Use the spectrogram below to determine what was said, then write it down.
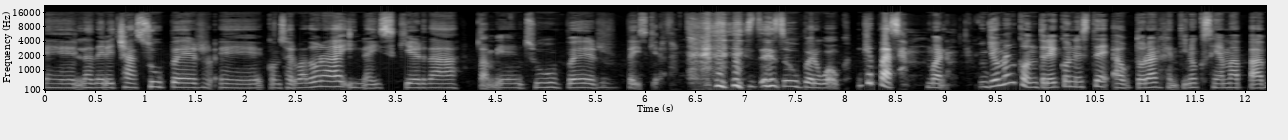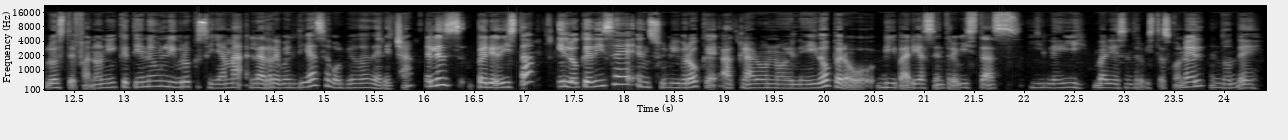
eh, la derecha súper eh, conservadora y la izquierda también súper de izquierda, súper woke. ¿Qué pasa? Bueno, yo me encontré con este autor argentino que se llama Pablo Stefanoni, que tiene un libro que se llama La rebeldía se volvió de derecha. Él es periodista y lo que dice en su libro, que aclaro no he leído, pero vi varias entrevistas y leí varias entrevistas con él, en donde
